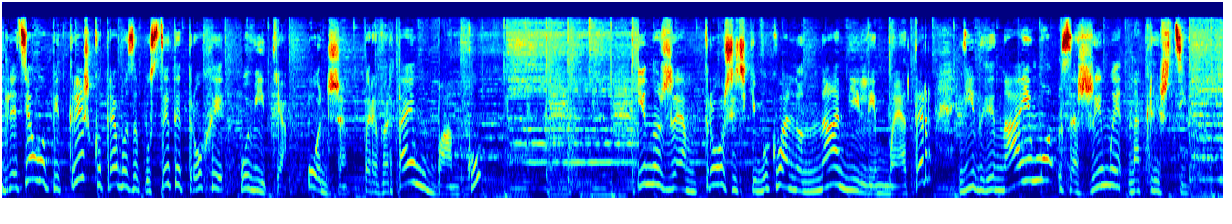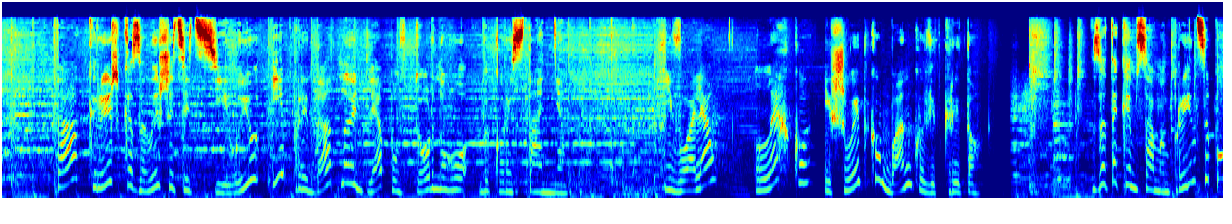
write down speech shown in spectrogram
Для цього під кришку треба запустити трохи повітря. Отже, перевертаємо банку і ножем трошечки, буквально на міліметр, відгинаємо зажими на кришці. Так кришка залишиться цілою і придатною для повторного використання. І вуаля! Легко і швидко банку відкрито. За таким самим принципом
